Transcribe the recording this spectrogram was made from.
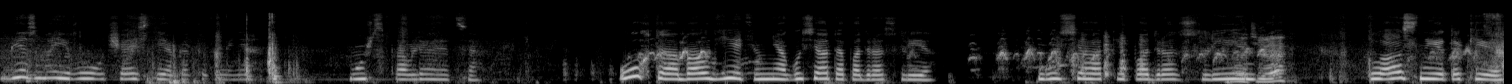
Без моего участия, как тут у меня муж справляется. Ух ты, обалдеть, у меня гусята подросли. Гусятки подросли. Че? Классные такие.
